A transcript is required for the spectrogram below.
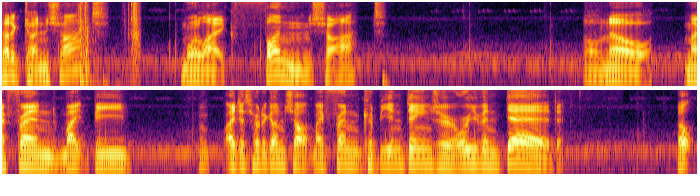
That a gunshot? More like fun shot. Oh no, my friend might be... Oh, I just heard a gunshot. My friend could be in danger or even dead. Well,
